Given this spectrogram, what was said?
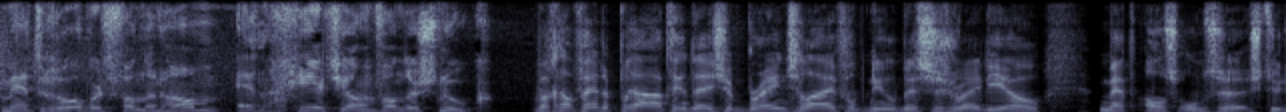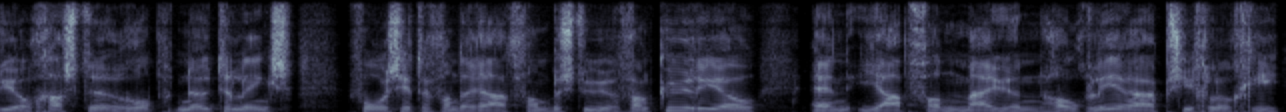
Met Robert van den Ham en Geert-Jan van der Snoek. We gaan verder praten in deze Brains Live op Nieuw Business Radio. Met als onze studiogasten Rob Neutelings, voorzitter van de Raad van Bestuur van Curio. En Jaap van Muijen, hoogleraar psychologie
